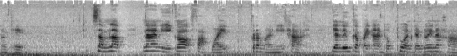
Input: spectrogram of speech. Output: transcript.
โอเคสำหรับหน้านี้ก็ฝากไว้ประมาณนี้ค่ะ อย่าลืมกลับไปอ่านทบทวนกันด้วยนะคะ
